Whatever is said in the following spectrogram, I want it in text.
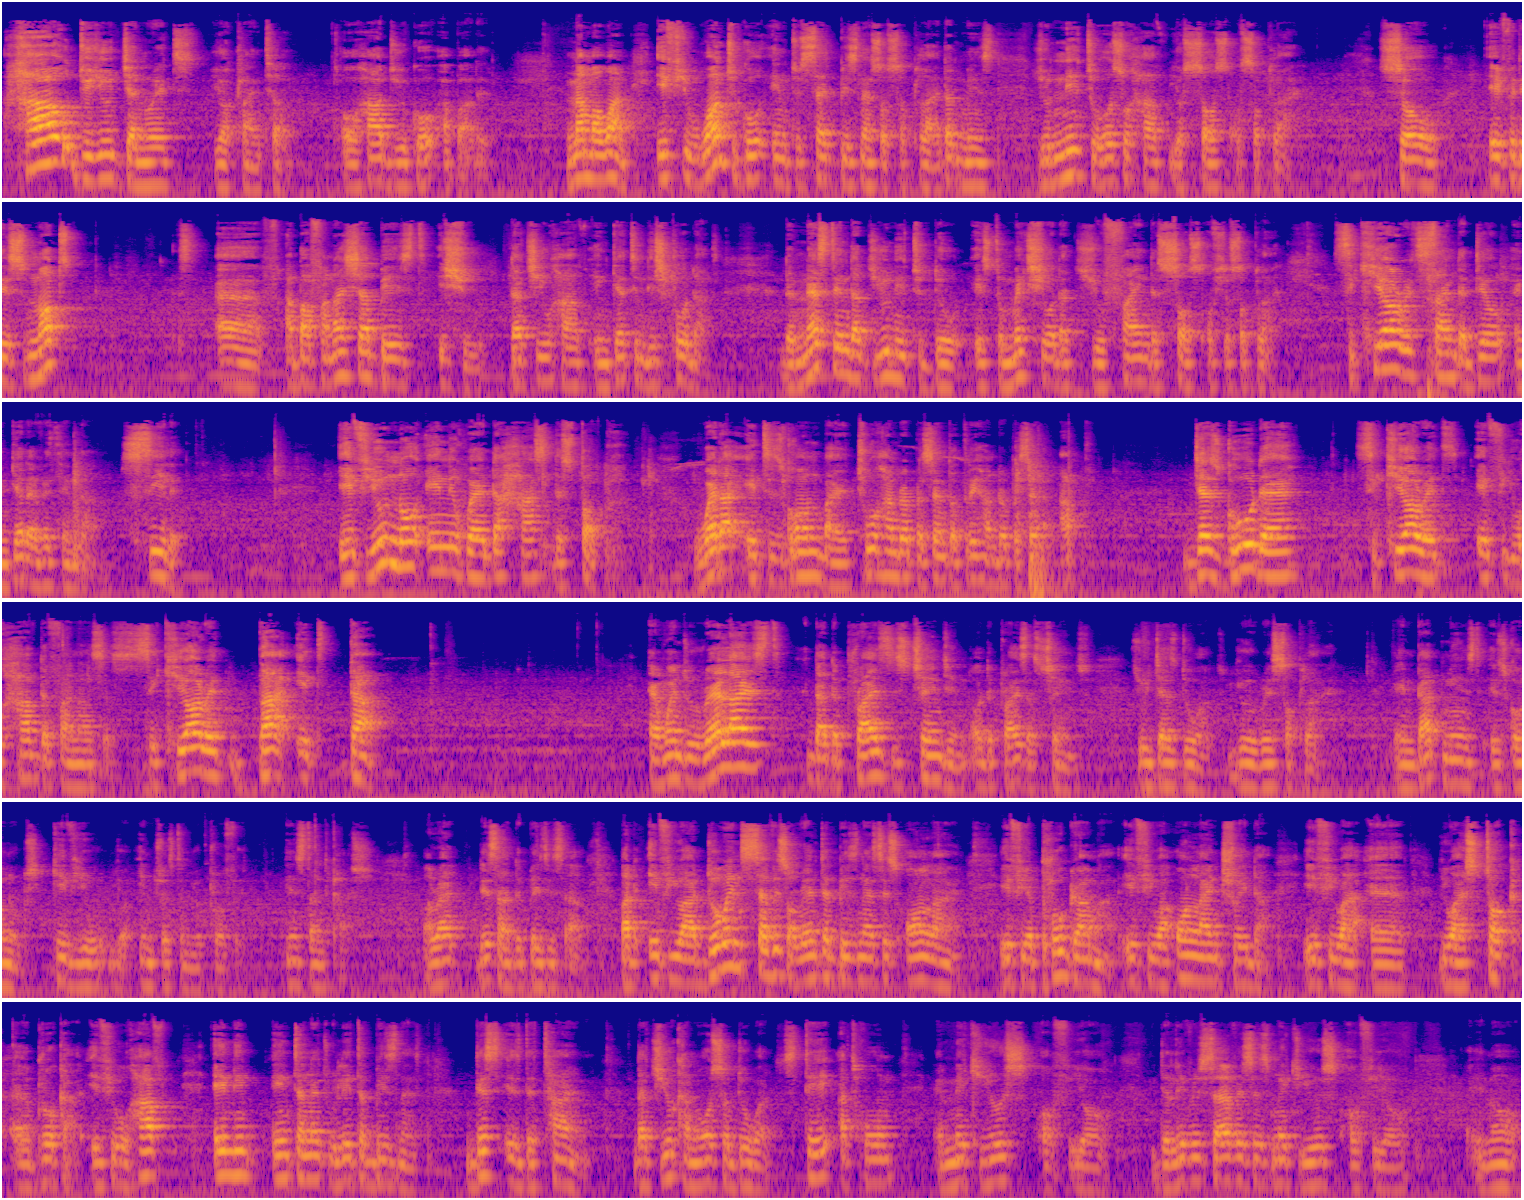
how do you generate your clientele or how do you go about it? Number one, if you want to go into said business or supply, that means you need to also have your source of supply. So if it is not uh, about financial based issue that you have in getting this product, the next thing that you need to do is to make sure that you find the source of your supply. Secure it, sign the deal, and get everything done. Seal it if you know anywhere that has the stock, whether it is gone by 200% or 300% up, just go there, secure it if you have the finances. Secure it, buy it down. And when you realize that the price is changing or the price has changed, you just do what? You resupply. and that means it's going to give you your interest and your profit instant cash all right these are the basis uh, but if you are doing service oriented businesses online if you're a programmer if you are online trader if you are a, you are a stock uh, broker if you have any internet related business this is the time that you can also do what? Stay at home and make use of your delivery services make use of your you know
